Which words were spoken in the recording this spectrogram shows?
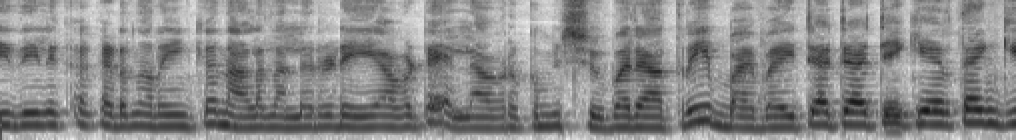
രീതിയിലൊക്കെ കിടന്നിറങ്ങിക്കോ. നാളെ നല്ലൊരു ഡേ ആവട്ടെ. എല്ലാവർക്കും ശുഭരാത്രി. Bye bye tata take care thank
